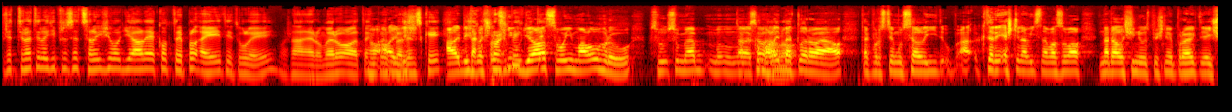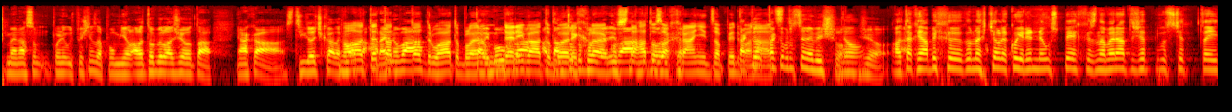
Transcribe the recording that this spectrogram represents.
že tyhle ty lidi přece celý život dělali jako triple A tituly, možná ne Romero, ale ten No, ale, když, ale když tak Blesinský proč by udělal ty- svoji malou hru, svůj, svůj Tak jako malý no. Battle Royale, tak prostě musel jít, a- který ještě navíc navazoval na další neúspěšný projekt, jejichž jména jsem úplně úspěšně zapomněl, ale to byla, že jo, ta nějaká střílečka, No taková a ta, ta, ta, arénová, ta druhá, to byla tam jenom bouchla derivát, a to bylo rychle, jako snaha to jako- zachránit za 5 tak to, tak to prostě nevyšlo, No, že jo. ale tak já bych jako nechtěl jako jeden neúspěch znamenat, že prostě tady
